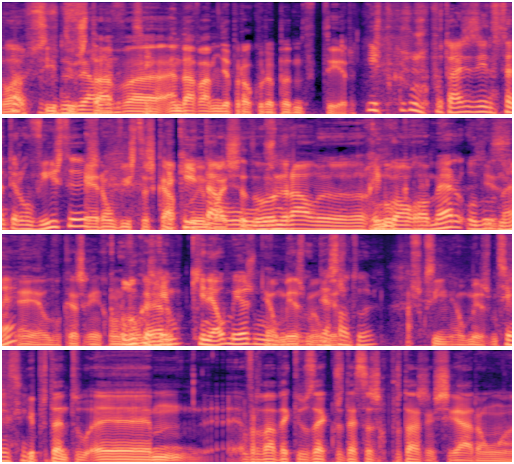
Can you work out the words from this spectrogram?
lá o sítio estava, andava à minha procura para me deter. Isto porque as reportagens, entretanto, eram vistas. Eram vistas cá Aqui pelo embaixador. o general uh, Rincon Romero, o, não é? É, Lucas Rincon Lucas Romero. que é o mesmo, é o mesmo é o mesmo. altura. Acho que sim, é o mesmo. Sim, sim. E, portanto, uh, a verdade é que os ecos dessas reportagens chegaram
